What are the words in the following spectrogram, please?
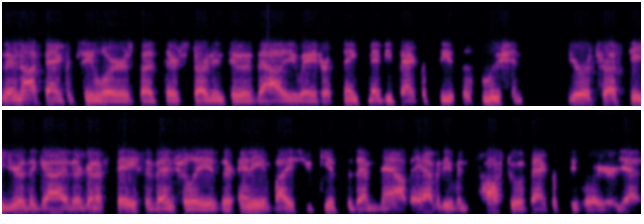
they're not bankruptcy lawyers, but they're starting to evaluate or think maybe bankruptcy is the solution. You're a trustee. You're the guy they're going to face eventually. Is there any advice you give to them now? They haven't even talked to a bankruptcy lawyer yet.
